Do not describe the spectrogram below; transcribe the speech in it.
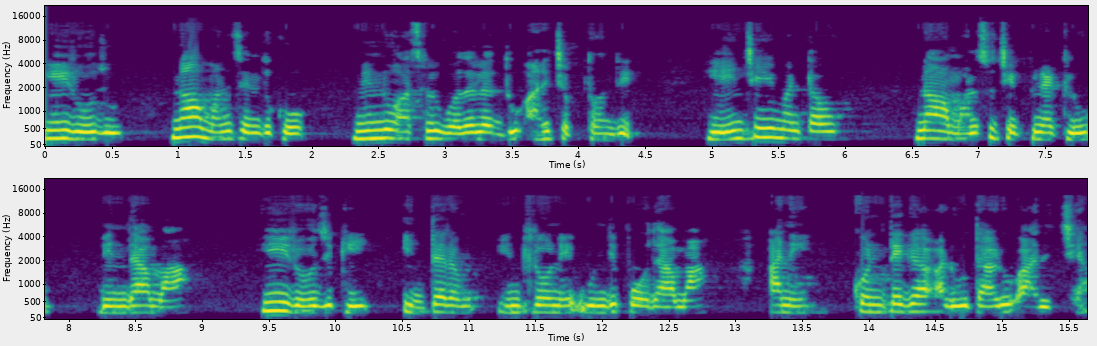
ఈరోజు నా మనసు ఎందుకో నిన్ను అసలు వదలొద్దు అని చెప్తోంది. ఏం చేయమంటావు? నా మనసు చెప్పినట్లు విందామా? ఈ రోజుకి ఇద్దరం ఇంట్లోనే ఉండిపోదామా? అని కొంటెగా అడుగుతాడు ఆదిత్య.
